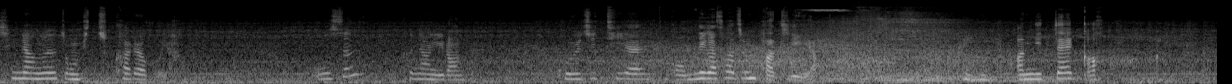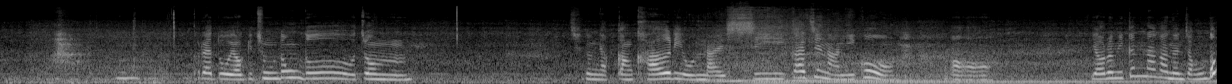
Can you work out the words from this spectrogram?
식량을 좀 비축하려고요. 옷은 그냥 이런 골지티에 언니가 사준 바지예요. 언니 짤 거. 그래도 여기 중동도 좀 지금 약간 가을이 온 날씨까진 아니고 어, 여름이 끝나가는 정도?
